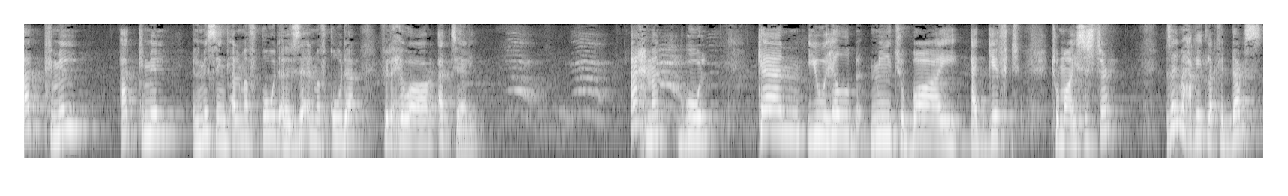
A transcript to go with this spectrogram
أكمل أكمل الميسنج المفقود الأجزاء المفقودة في الحوار التالي. أحمد بقول Can you help me to buy a gift to my sister? زي ما حكيت لك في الدرس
